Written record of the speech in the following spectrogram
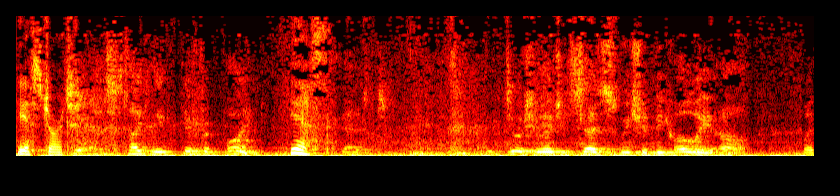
Yes, George. A slightly different point. Yes. That Jewish religion says we should be holy and all, but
